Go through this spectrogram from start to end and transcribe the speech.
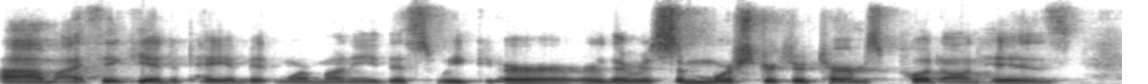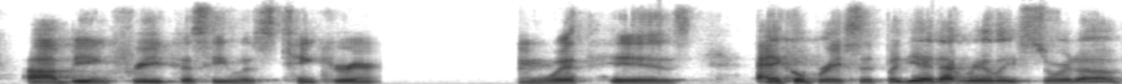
um, I think he had to pay a bit more money this week, or, or there was some more stricter terms put on his uh, being free because he was tinkering with his ankle bracelet. But yeah, that really sort of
